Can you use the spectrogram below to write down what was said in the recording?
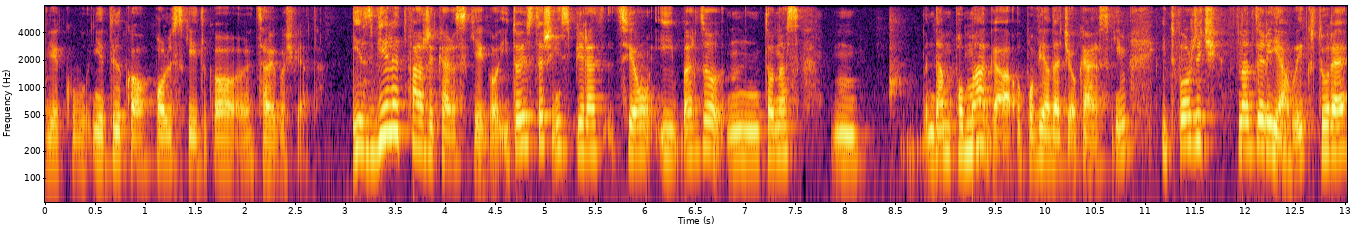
wieku, nie tylko polskiej, tylko całego świata. Jest wiele twarzy Karskiego i to jest też inspiracją i bardzo mm, to nas mm, nam pomaga opowiadać o Karskim i tworzyć materiały, które,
